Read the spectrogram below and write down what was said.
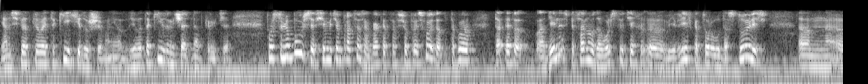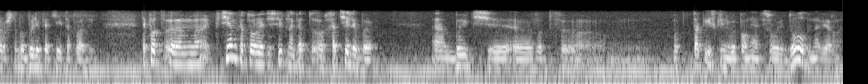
и он себе открывает такие хидуши, он делает такие замечательные открытия. Просто любуешься всем этим процессом, как это все происходит, это такое, это отдельное специальное удовольствие тех э, евреев, которые удостоились, э, чтобы были какие-то плоды. Так вот, э, к тем, которые действительно готов, хотели бы э, быть э, вот, э, вот так искренне выполнять свой долг, наверное,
